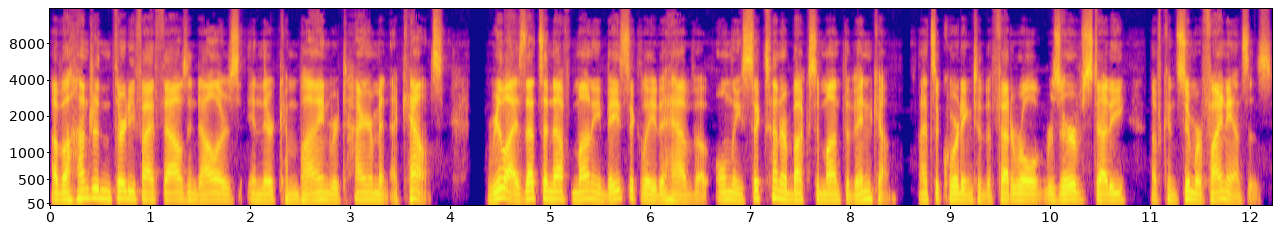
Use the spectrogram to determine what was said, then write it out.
of $135,000 in their combined retirement accounts. Realize that's enough money basically to have uh, only 600 bucks a month of income. That's according to the Federal Reserve study of consumer finances.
